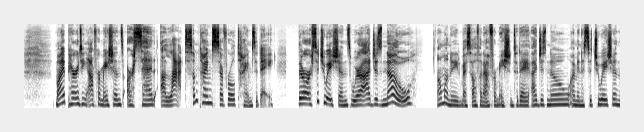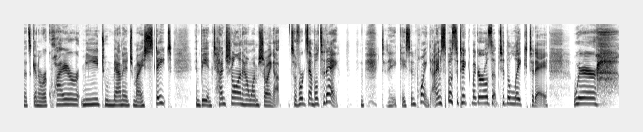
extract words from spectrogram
My parenting affirmations are said a lot, sometimes several times a day. There are situations where I just know I'm going to need myself an affirmation today. I just know I'm in a situation that's going to require me to manage my state and be intentional on how I'm showing up. So, for example, today, today, case in point, I'm supposed to take my girls up to the lake today. Where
